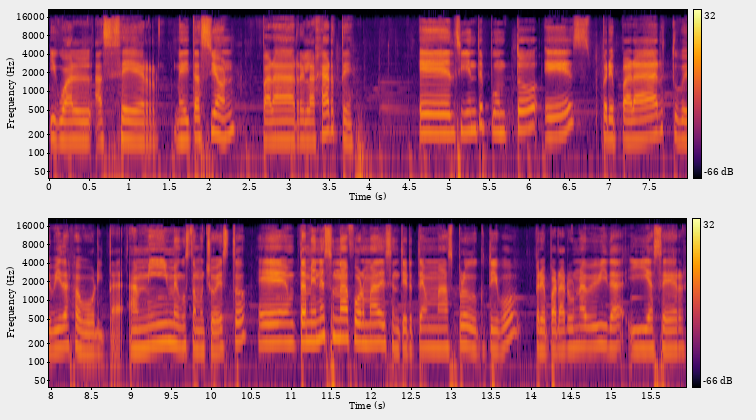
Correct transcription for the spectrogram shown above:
igual hacer meditación para relajarte. El siguiente punto es preparar tu bebida favorita. A mí me gusta mucho esto. Eh, también es una forma de sentirte más productivo, preparar una bebida y hacer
